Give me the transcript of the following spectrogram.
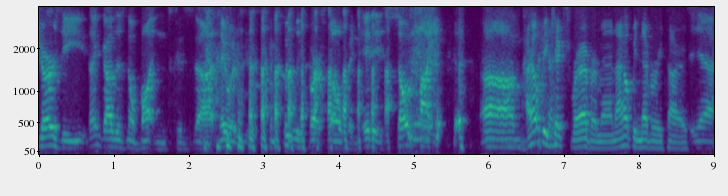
jersey. Thank God there's no buttons because uh, they would completely burst open. It is so tight. Um, I hope he kicks forever, man. I hope he never retires. Yeah,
